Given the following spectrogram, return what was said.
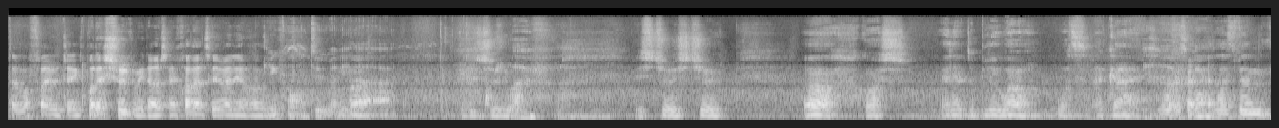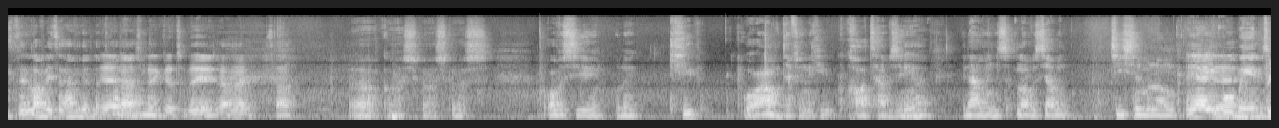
they're my favourite drinks, but they're sugary though, so I can't have too many of them. you can't do many. No. Nah. It's true. It's true, it's true. Oh, gosh. Elliot the Blue Well. What a guy. So it's, it's been it's been lovely to have you on the Yeah, no, it's podcast. been good to be here, you know what I mean? So, Oh, gosh, gosh, gosh. Obviously, want to keep, well, I'm definitely keep hard tabs in. Yeah. You know what I mean? And obviously, I've been teaching him along. Yeah, you Yeah. brought me into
